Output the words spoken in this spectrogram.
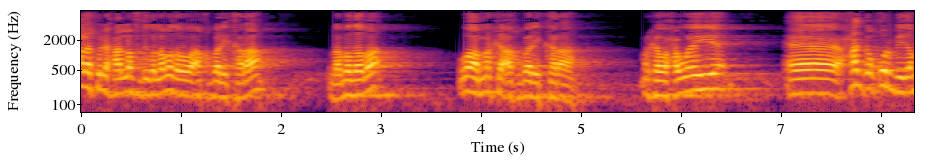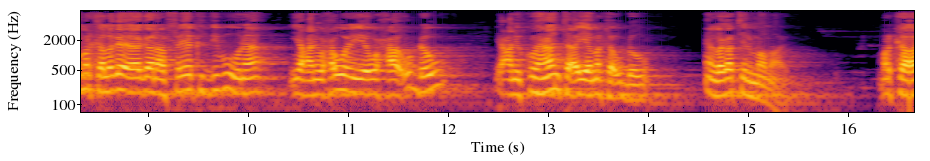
Calaa kulli xaal lafdigu labadaba waa aqbali karaa labadaba waa marka aqbali karaa. Marka waxa weeye xagga qurbiga marka laga eegana fayakdibuuna yani waxa weeye waxaa u dhow yani kuhaanta ayaa marka u dhow in laga tilmaamaayo marka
